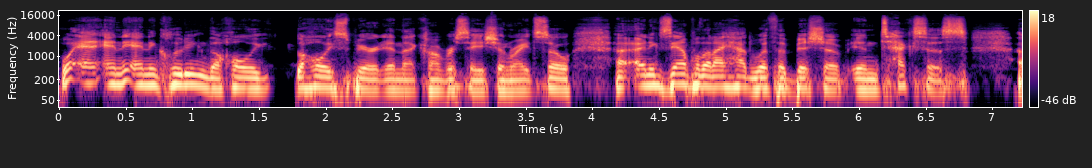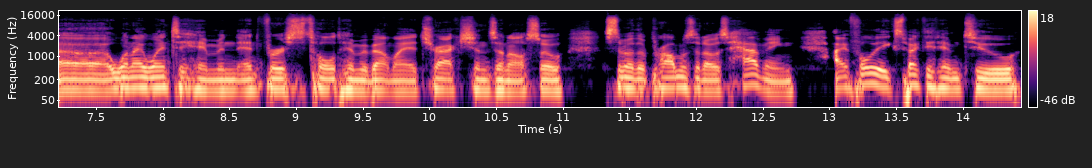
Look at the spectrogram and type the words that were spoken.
Well, and, and, including the Holy the Holy Spirit in that conversation, right? So, uh, an example that I had with a bishop in Texas uh, when I went to him and, and, first told him about my attractions and also some of the problems that I was having, I fully expected him to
